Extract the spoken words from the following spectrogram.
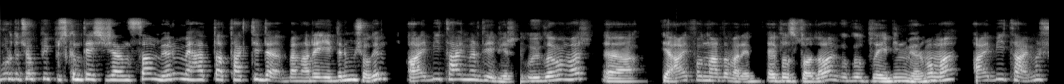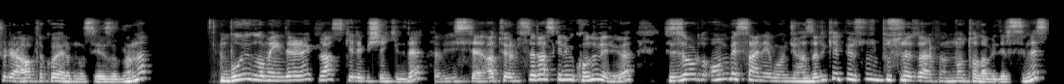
Burada çok büyük bir sıkıntı yaşayacağınızı sanmıyorum ve hatta taktiği de ben araya yedirmiş olayım. IB Timer diye bir uygulama var. Ee, ya iPhone'larda var, Apple Store'da var, Google Play bilmiyorum ama IB Timer şuraya alta koyarım nasıl yazıldığını. Bu uygulamayı indirerek rastgele bir şekilde işte atıyorum size rastgele bir konu veriyor. Siz orada 15 saniye boyunca hazırlık yapıyorsunuz. Bu süre zarfında not alabilirsiniz.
